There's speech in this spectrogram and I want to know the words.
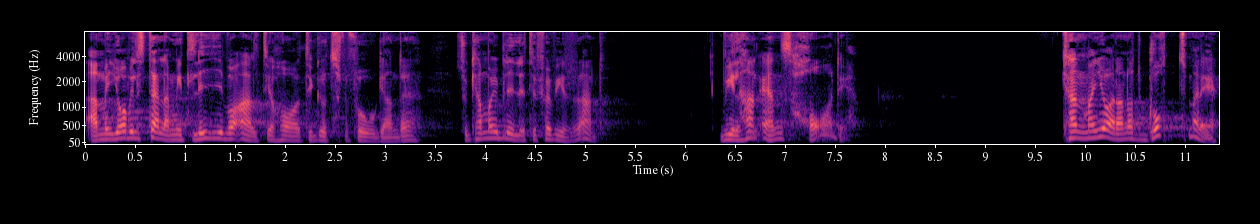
ja, men jag vill ställa mitt liv och allt jag har till Guds förfogande så kan man ju bli lite förvirrad. Vill han ens ha det? Kan man göra något gott med det?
